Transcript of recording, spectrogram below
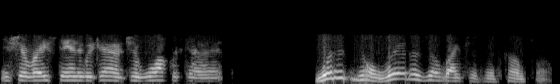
It's your right standing with God, your walk with God. What is no? Where does your righteousness come from?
